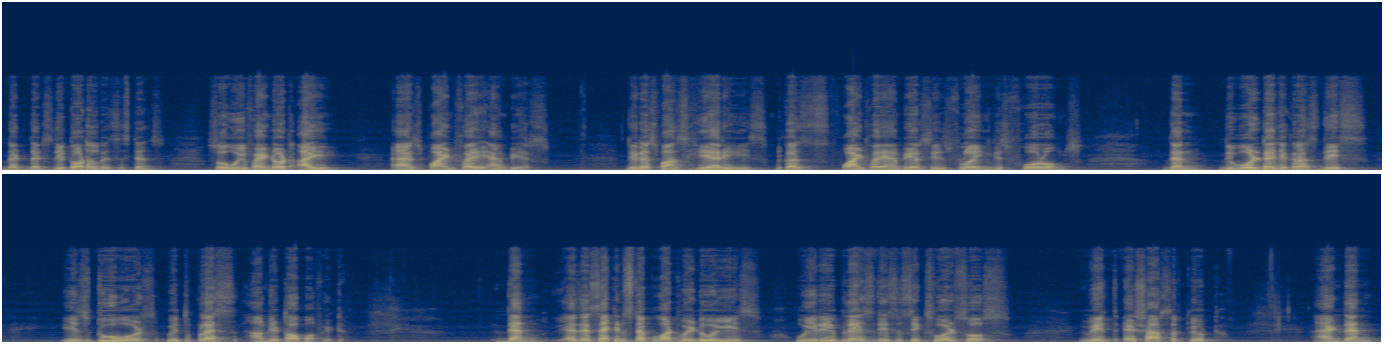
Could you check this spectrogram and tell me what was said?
that that is the total resistance. So, we find out I as 0.5 amperes. The response here is because 0.5 amperes is flowing this 4 ohms, then the voltage across this is 2 volts with plus on the top of it. Then as a second step what we do is we replace this 6 volt source with a short circuit and then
